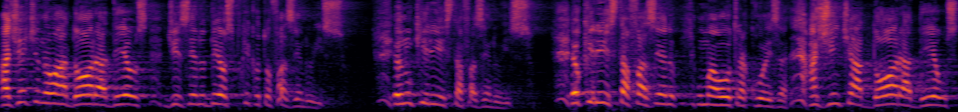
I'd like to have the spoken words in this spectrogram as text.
A gente não adora a Deus dizendo, Deus, por que, que eu estou fazendo isso? Eu não queria estar fazendo isso. Eu queria estar fazendo uma outra coisa. A gente adora a Deus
